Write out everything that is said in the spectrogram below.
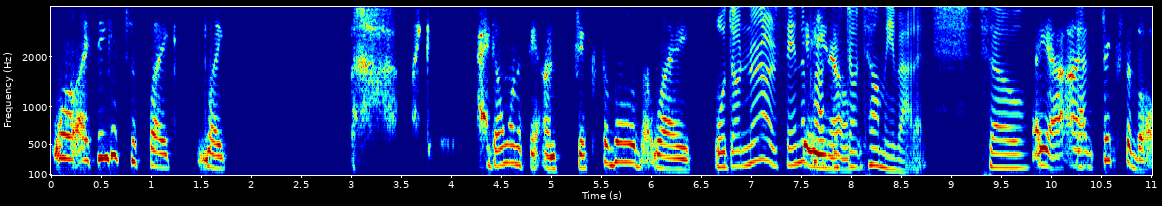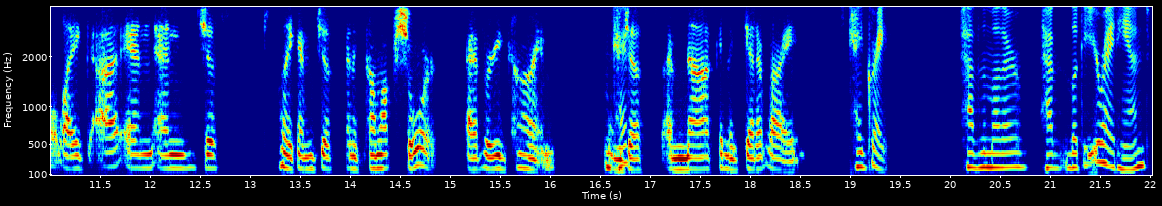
Well, I think it's just like like like I don't want to say unfixable, but like well, don't no no stay in the process. You know, don't tell me about it. So yeah, that, unfixable. Like uh, and and just like I'm just going to come up short every time. Okay. I'm just I'm not going to get it right. Okay, great. Have the mother have look at your right hand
